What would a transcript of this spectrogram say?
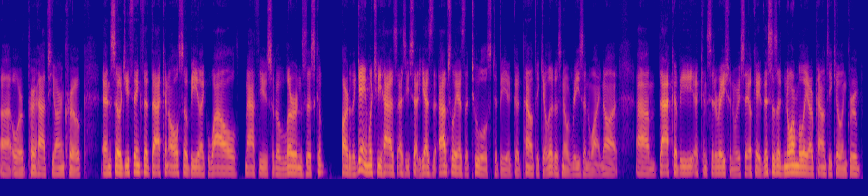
uh, or perhaps Jarnkrok. And so, do you think that that can also be like while Matthews sort of learns this part of the game, which he has, as you said, he has the, absolutely has the tools to be a good penalty killer. There's no reason why not. Um, that could be a consideration where you say, okay, this is a normally our penalty killing group,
